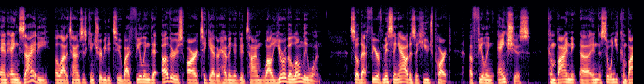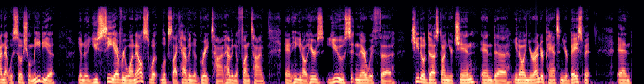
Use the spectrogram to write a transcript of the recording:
And anxiety, a lot of times, is contributed to by feeling that others are together having a good time while you're the lonely one. So, that fear of missing out is a huge part of feeling anxious. Combining, uh, and so when you combine that with social media, you know you see everyone else what looks like having a great time having a fun time. And he, you know here's you sitting there with uh, cheeto dust on your chin and uh, you know in your underpants in your basement. And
